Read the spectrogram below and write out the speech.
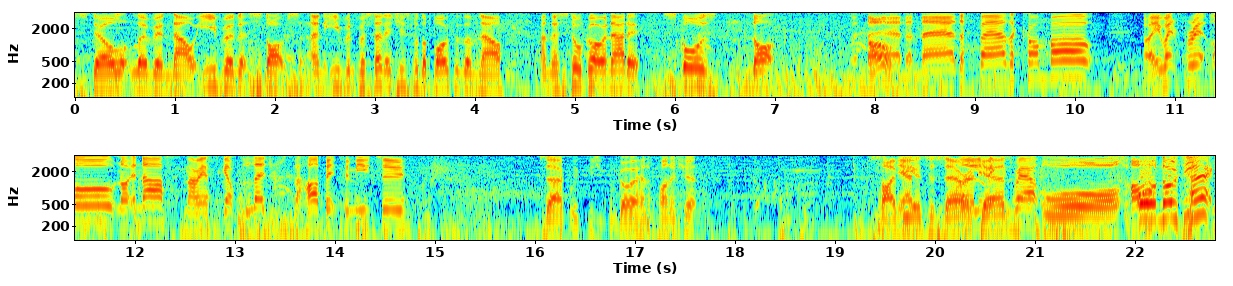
still living now, even stocks and even percentages for the both of them now, and they're still going at it. Skaws not The Oh. nair, the nair, the fair, the combo. Oh, he went for it all, not enough. Now he has to get off the ledge, which is the hard bit for Mewtwo. Exactly, because you can go ahead and punish it. Side B Yes, into Zair again. Oh, Oh, no see, tech!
